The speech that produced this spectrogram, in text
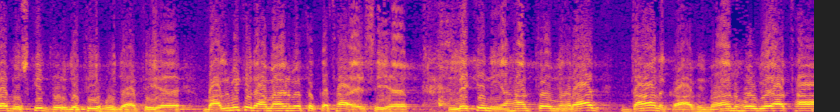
तब उसकी दुर्गति हो जाती है। वाल्मीकि रामायण में तो कथा ऐसी है, लेकिन यहाँ तो महाराज दान का अभिमान हो गया था।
